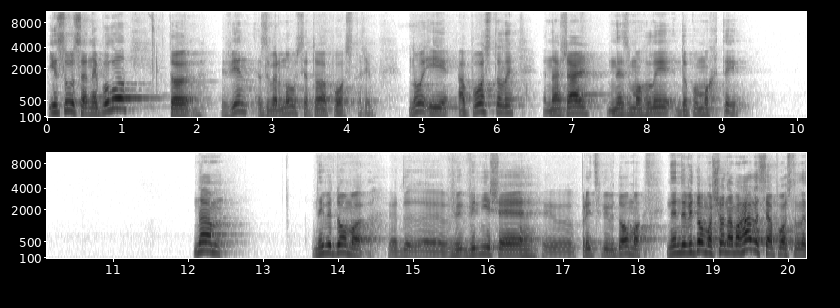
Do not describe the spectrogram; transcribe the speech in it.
Ісуса не було, то Він звернувся до апостолів. Ну і апостоли, на жаль, не змогли допомогти. Нам Невідомо, е, е, вірніше, е, в принципі, відомо, не невідомо, що намагалися апостоли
